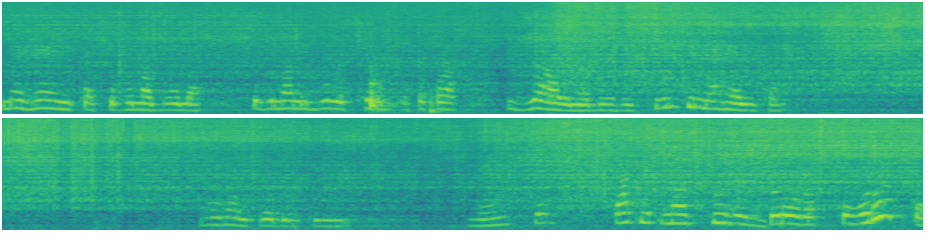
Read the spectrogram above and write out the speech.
м'ягенька, щоб вона була, щоб вона не була така піджарена дуже, тільки м'ягенька. Вогонь кладемо менше. Так як в нас дуже здорова сковородка,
